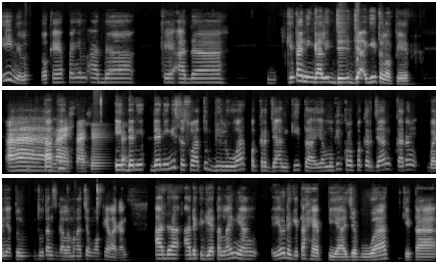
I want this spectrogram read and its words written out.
ini loh, kayak pengen ada kayak ada kita ninggalin jejak gitu loh, Pit. Ah, Tapi- nice, nice. In- dan dan ini sesuatu di luar pekerjaan kita. Yang mungkin kalau pekerjaan kadang banyak tuntutan segala macam oke lah kan. Ada ada kegiatan lain yang ya udah kita happy aja buat kita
